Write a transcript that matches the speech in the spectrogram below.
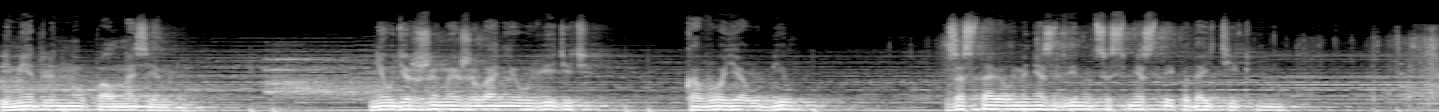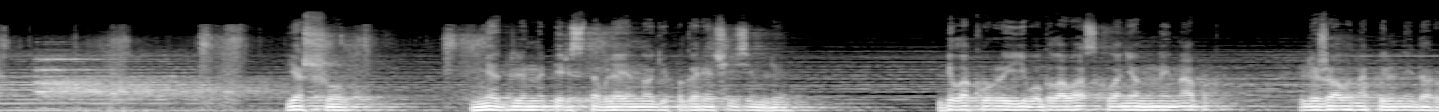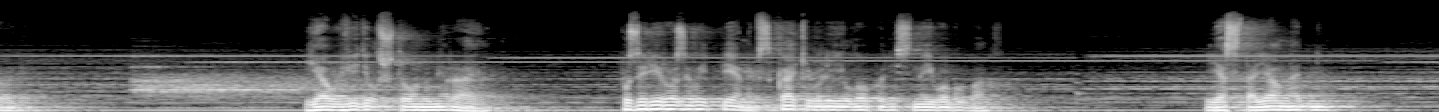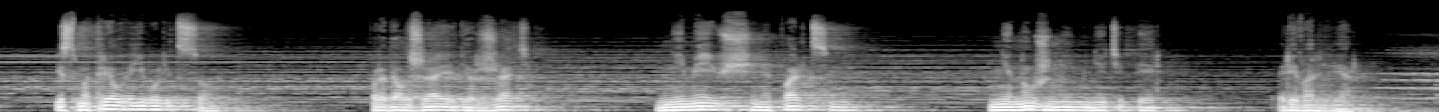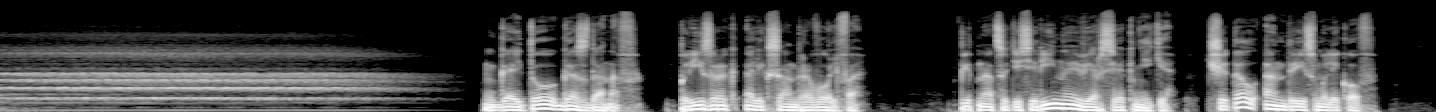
и медленно упал на землю. Неудержимое желание увидеть, кого я убил, заставило меня сдвинуться с места и подойти к нему. Я шел, медленно переставляя ноги по горячей земле. Белокурая его голова, склоненная на бок, лежала на пыльной дороге. Я увидел, что он умирает. Пузыри розовой пены вскакивали и лопались на его губах. Я стоял над ним и смотрел в его лицо, продолжая держать немеющими пальцами ненужный мне теперь револьвер. Гайто Газданов. Призрак Александра Вольфа. 15-серийная версия книги. Читал Андрей Смоляков.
